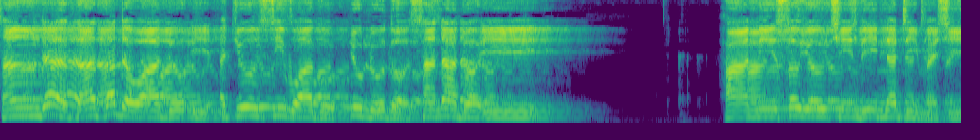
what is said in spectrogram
သန္ဒတတတ္တဝါတို့ဤအကျိုးစီးပွားကို ပြုလို့သောသန္ဒတော်ဤဟာနိဆုပ်ယုတ်ခြင်းသည်နတ္တိမရှိ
